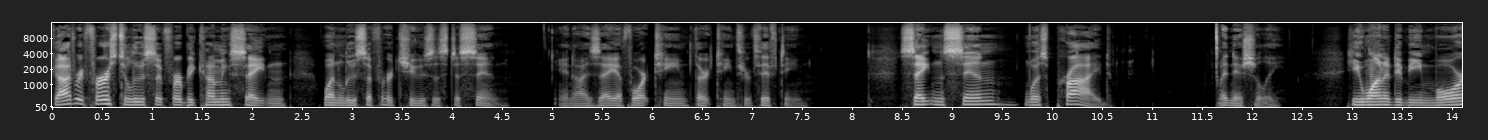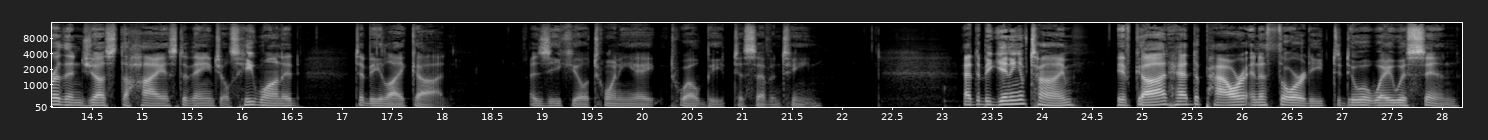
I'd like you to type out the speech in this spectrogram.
God refers to Lucifer becoming Satan when Lucifer chooses to sin in Isaiah 14, 13 through 15. Satan's sin was pride initially. He wanted to be more than just the highest of angels. He wanted to be like God. Ezekiel 28, 12b to 17. At the beginning of time, if God had the power and authority to do away with sin,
